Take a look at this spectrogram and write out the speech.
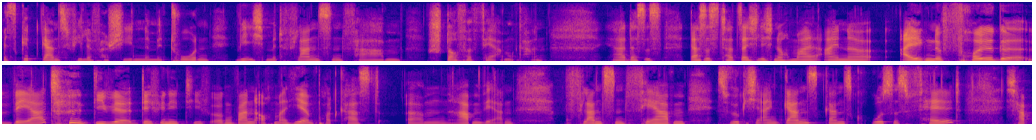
es gibt ganz viele verschiedene Methoden, wie ich mit Pflanzenfarben Stoffe färben kann. Ja, das ist, das ist tatsächlich nochmal eine eigene Folge wert, die wir definitiv irgendwann auch mal hier im Podcast ähm, haben werden. Pflanzen färben ist wirklich ein ganz, ganz großes Feld. Ich habe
